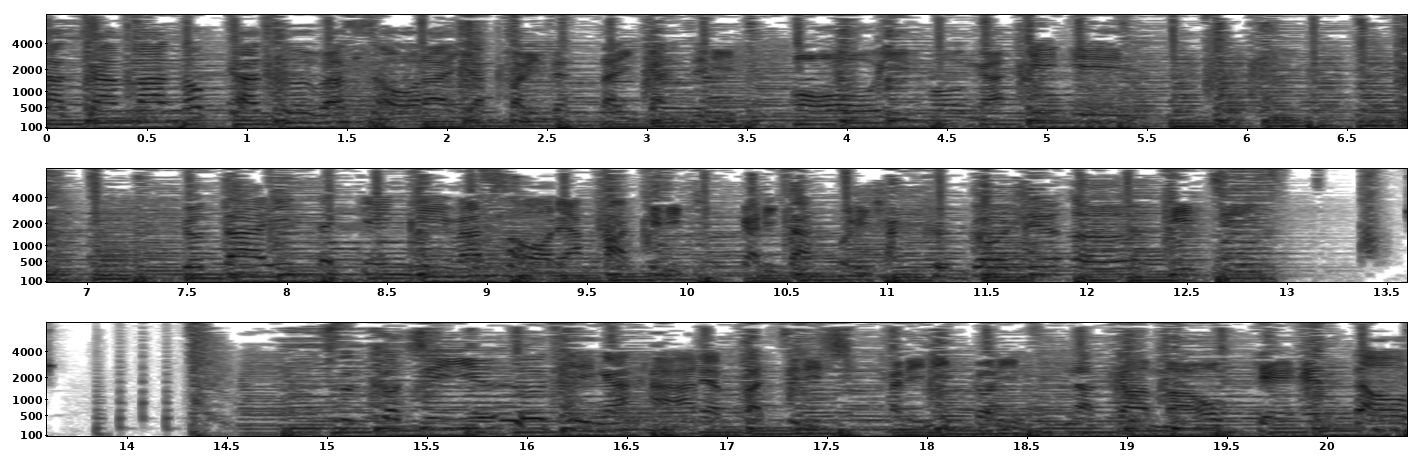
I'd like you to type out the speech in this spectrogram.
仲間の数はそらやっぱり絶対勝ちに多い方がいい具体的にはそりゃはっきりきっかりたっぷり151少し勇気がありゃバッチリしっかりニコリ仲間をゲット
